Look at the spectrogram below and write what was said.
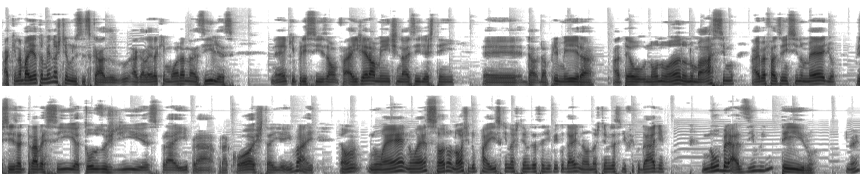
Aqui na Bahia também nós temos esses casos. A galera que mora nas ilhas, né? Que precisam. Aí geralmente nas ilhas tem é, da, da, primeira até o nono ano, no máximo. Aí vai fazer o ensino médio, precisa de travessia todos os dias para ir para a costa e aí vai. Então, não é, não é só no norte do país que nós temos essa dificuldade, não. Nós temos essa dificuldade no Brasil inteiro, né?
